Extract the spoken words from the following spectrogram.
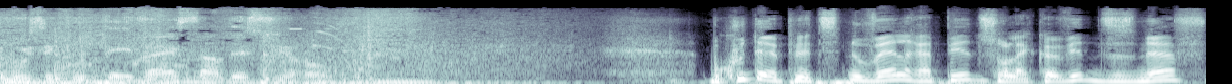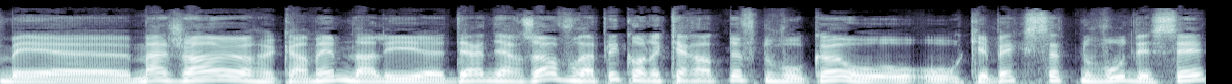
Vous écoutez Vincent Dessureau. Beaucoup de petites nouvelles rapides sur la COVID-19, mais euh, majeures quand même dans les euh, dernières heures. Vous vous rappelez qu'on a 49 nouveaux cas au, Québec, 7 nouveaux décès,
